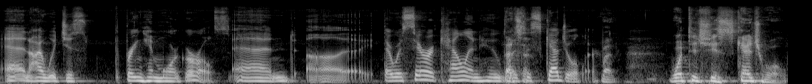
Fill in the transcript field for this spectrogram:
and I would just bring him more girls. And uh, there was Sarah Kellen, who That's was a scheduler. but what did she schedule?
